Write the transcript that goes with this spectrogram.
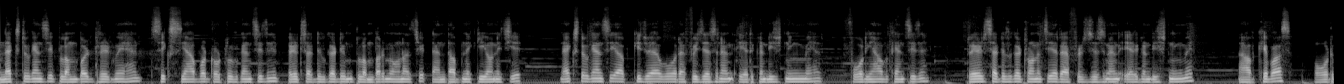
नेक्स्ट वैकेंसी प्लम्बर ट्रेड में है। सिक्स यहाँ पर टोटल वैकेंसीज हैं। ट्रेड सर्टिफिकेट इन प्लम्बर में होना चाहिए। टेंथ आपने की होनी चाहिए। नेक्स्ट वैकेंसी आपकी जो है वो रेफ्रिजरेशन एंड एयर कंडीशनिंग में है। फोर यहाँ वैकेंसीज हैं। ट्रेड सर्टिफिकेट होना चाहिए रेफ्रिजरेशन एंड एयर कंडीशनिंग में आपके पास। और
